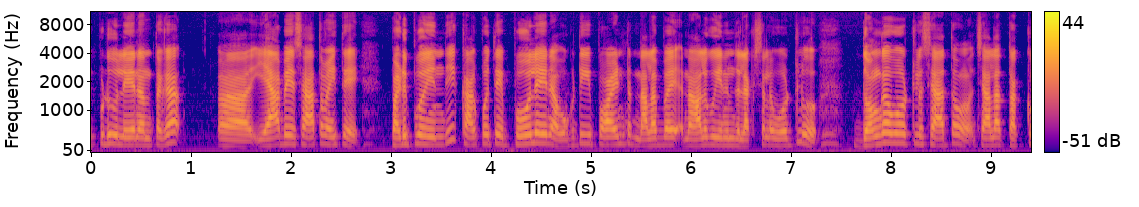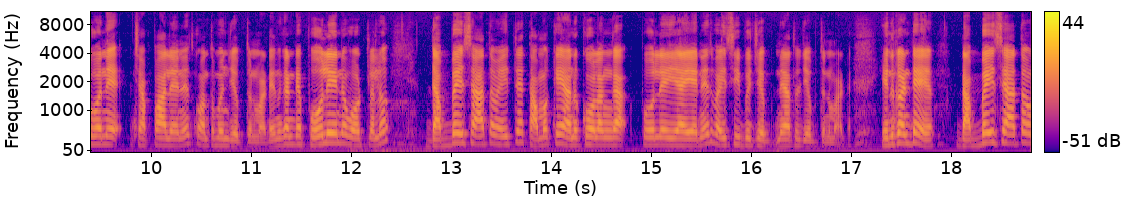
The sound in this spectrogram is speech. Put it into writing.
ఎప్పుడూ లేనంతగా యాభై శాతం అయితే పడిపోయింది. కాకపోతే పోలైన ఒకటి పాయింట్ నలభై నాలుగు ఎనిమిది లక్షల ఓట్లు దొంగ ఓట్ల శాతం చాలా తక్కువనే చెప్పాలి అనేది కొంతమంది చెప్తున్నమాట. ఎందుకంటే పోలైన ఓట్లలో డెబ్బై శాతం అయితే తమకే అనుకూలంగా పోలయ్యాయి అనేది వైసీపీ చెప్ నేతలు చెప్తున్నమాట. ఎందుకంటే డెబ్బై శాతం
